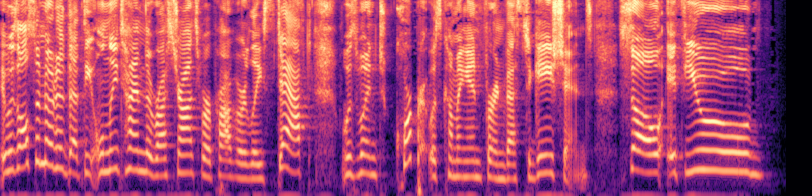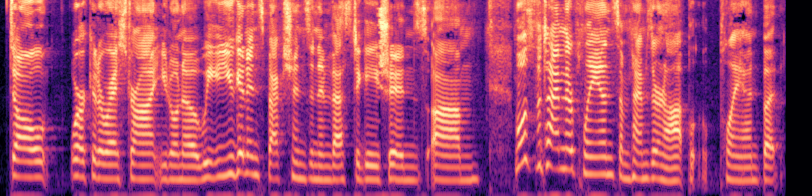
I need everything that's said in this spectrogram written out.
It was also noted that the only time the restaurants were properly staffed was when corporate was coming in for investigations. So if you don't work at a restaurant, you don't know, we, you get inspections and investigations. Um, most of the time they're planned, sometimes they're not pl- planned. But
